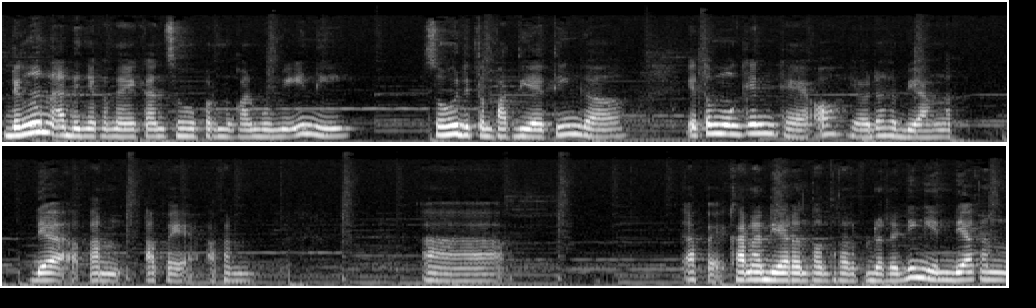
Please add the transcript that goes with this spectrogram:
dengan adanya kenaikan suhu permukaan bumi ini, suhu di tempat dia tinggal itu mungkin kayak oh ya udah lebih hangat. Dia akan apa ya akan uh, apa ya, karena dia rentan terhadap udara dingin, dia akan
